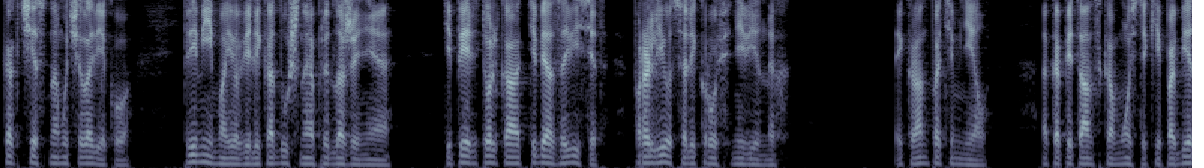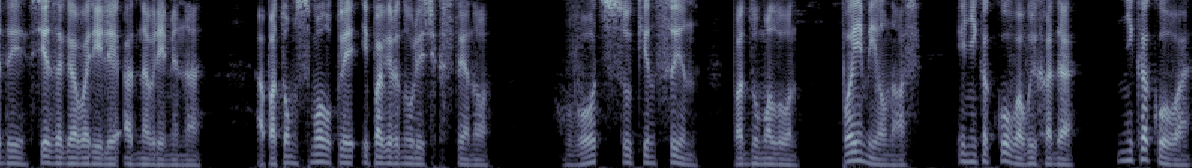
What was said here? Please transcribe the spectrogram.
как честному человеку, Прими мое великодушное предложение. Теперь только от тебя зависит, прольется ли кровь невинных. Экран потемнел. На капитанском мостике Победы все заговорили одновременно, а потом смолкли и повернулись к Стену. «Вот сукин сын», — подумал он, — «поимел нас, и никакого выхода, никакого».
